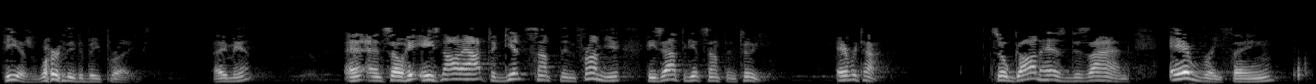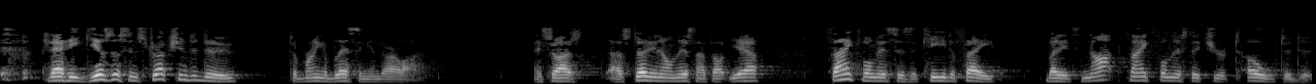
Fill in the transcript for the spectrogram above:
He is worthy to be praised. Amen? And, and so he, he's not out to get something from you, he's out to get something to you. Every time. So God has designed everything that He gives us instruction to do to bring a blessing into our life. And so I was, I was studying on this and I thought, yeah, thankfulness is a key to faith but it's not thankfulness that you're told to do.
